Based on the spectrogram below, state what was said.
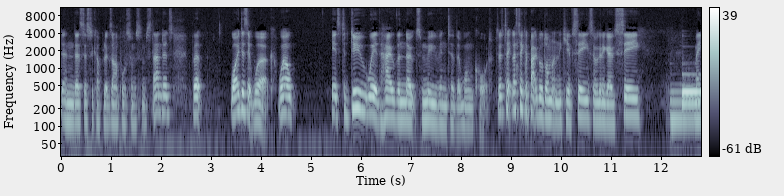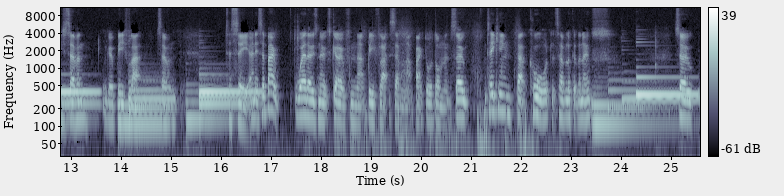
and there's just a couple examples from some standards, but why does it work? Well, it's to do with how the notes move into the one chord. So let's take, let's take a backdoor dominant in the key of C. So we're going to go C, major 7, we go B flat 7 to C. And it's about where those notes go from that B flat 7, that backdoor dominant. So taking that chord, let's have a look at the notes. So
